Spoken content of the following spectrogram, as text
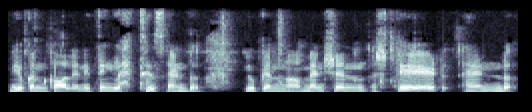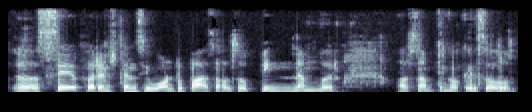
you can call anything like this, and you can mention state and say, for instance, you want to pass also pin number or something. Okay, so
